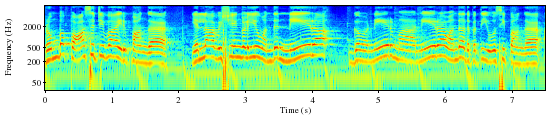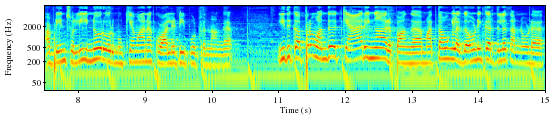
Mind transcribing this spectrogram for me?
ரொம்ப பாசிட்டிவாக இருப்பாங்க. எல்லா விஷயங்களையும் வந்து நேராக கவ நேர் ம நேராக வந்து அதை பற்றி யோசிப்பாங்க அப்படின்னு சொல்லி இன்னொரு ஒரு முக்கியமான குவாலிட்டி போட்டிருந்தாங்க. இதுக்கப்புறம் வந்து கேரிங்காக இருப்பாங்க. மற்றவங்கள கவனிக்கிறதுல தன்னோட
